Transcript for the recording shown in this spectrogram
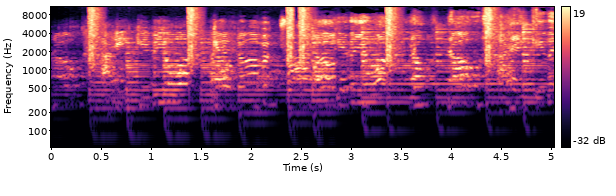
I ain't giving you up. Get love and. Giving you up. No, no,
